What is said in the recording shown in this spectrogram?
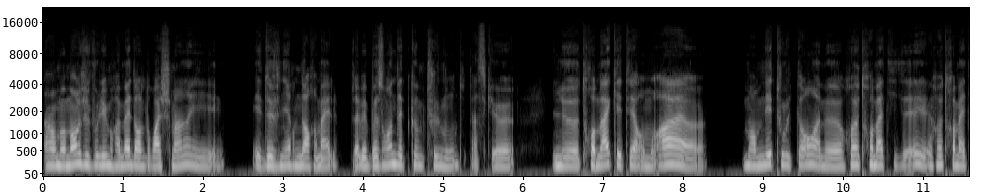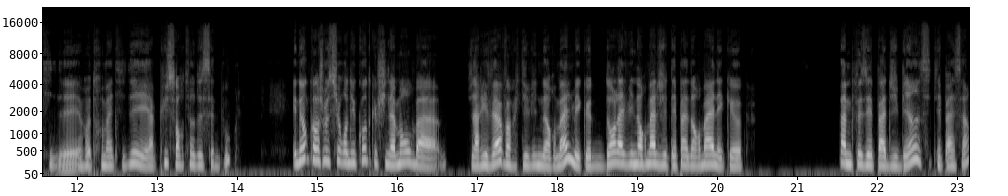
à un moment, j'ai voulu me remettre dans le droit chemin et, devenir normal. J'avais besoin d'être comme tout le monde parce que le trauma qui était en moi euh, m'emmenait tout le temps à me retraumatiser, retraumatiser, retraumatiser et à plus sortir de cette boucle. Et donc, quand je me suis rendu compte que finalement, bah, j'arrivais à avoir une vie normale, mais que dans la vie normale, j'étais pas normale et que ça me faisait pas du bien, c'était pas ça.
